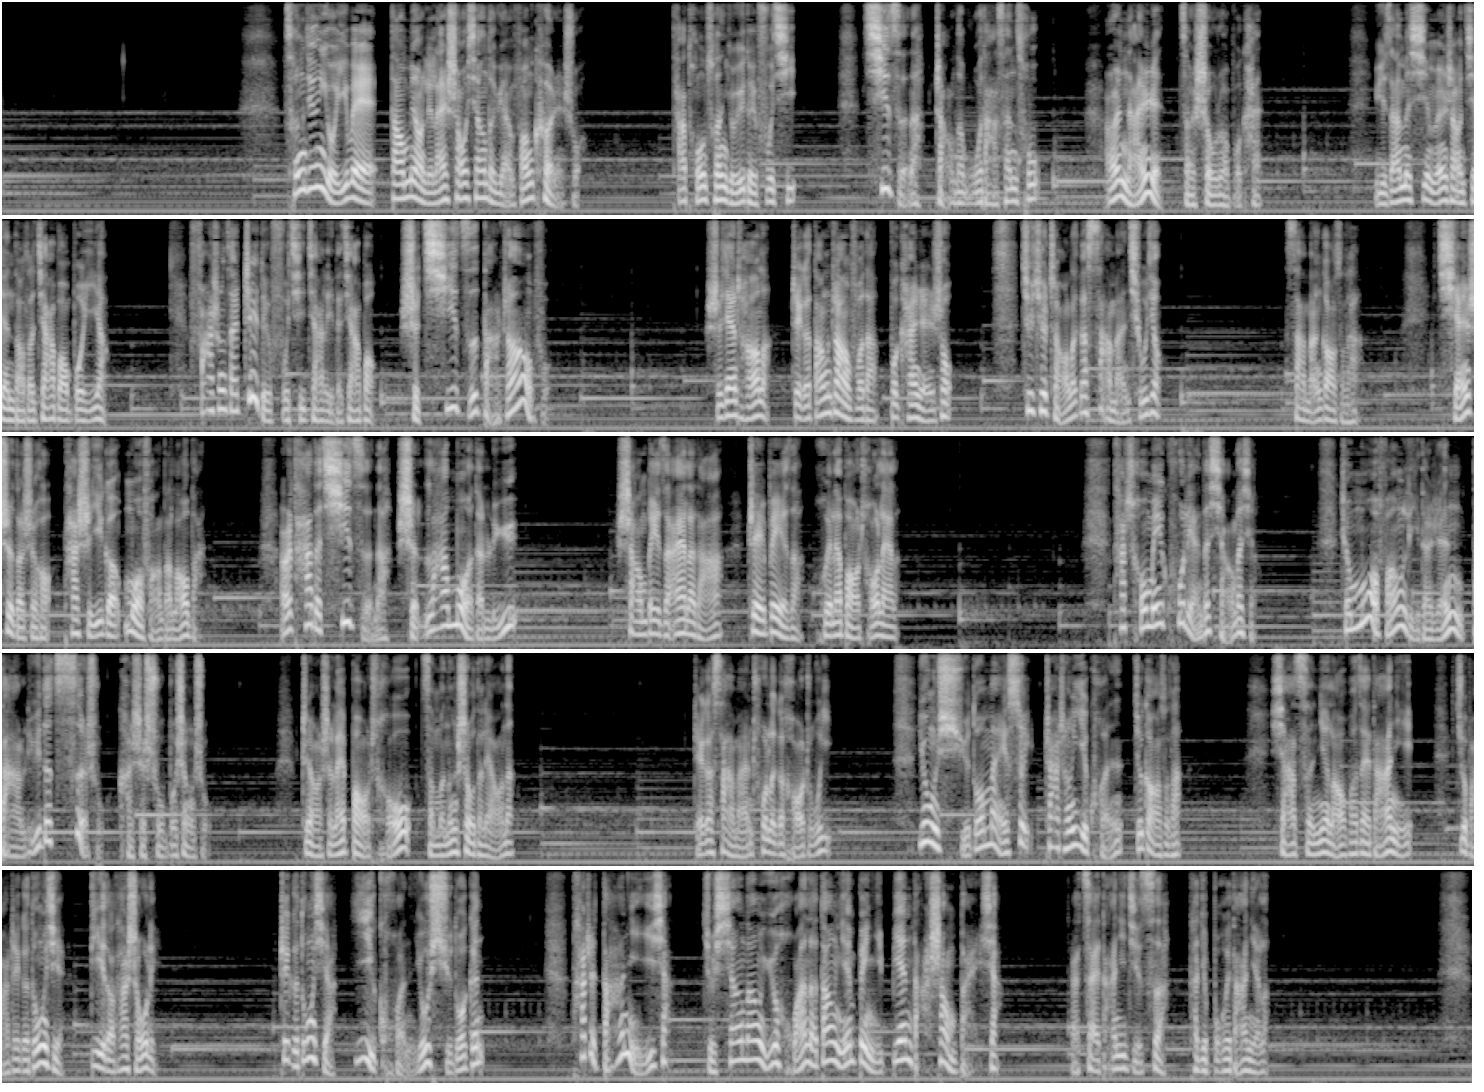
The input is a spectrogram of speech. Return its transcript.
曾经有一位到庙里来烧香的远方客人说，他同村有一对夫妻，妻子呢长得五大三粗，而男人则瘦弱不堪。与咱们新闻上见到的家暴不一样，发生在这对夫妻家里的家暴是妻子打丈夫。时间长了，这个当丈夫的不堪忍受，就去找了个萨满求教。萨满告诉他，前世的时候他是一个磨坊的老板。而他的妻子呢是拉磨的驴，上辈子挨了打，这辈子回来报仇来了。他愁眉苦脸地想了想，这磨坊里的人打驴的次数可是数不胜数，这要是来报仇，怎么能受得了呢？这个萨满出了个好主意，用许多麦穗扎成一捆，就告诉他，下次你老婆再打你，就把这个东西递到他手里。这个东西啊，一捆有许多根，他这打你一下，就相当于还了当年被你鞭打上百下。哎，再打你几次啊，他就不会打你了。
